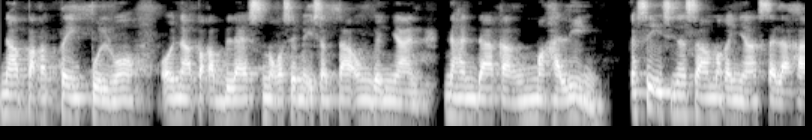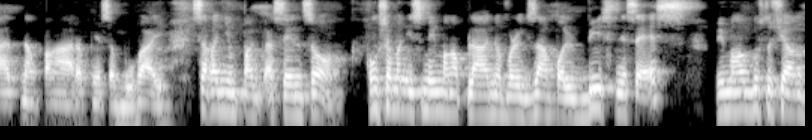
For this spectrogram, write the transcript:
napaka-thankful mo o napaka-blessed mo kasi may isang taong ganyan na handa kang mahalin kasi isinasama kanya sa lahat ng pangarap niya sa buhay. Sa kanyang pag-asenso, kung siya man is may mga plano, for example, businesses, may mga gusto siyang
